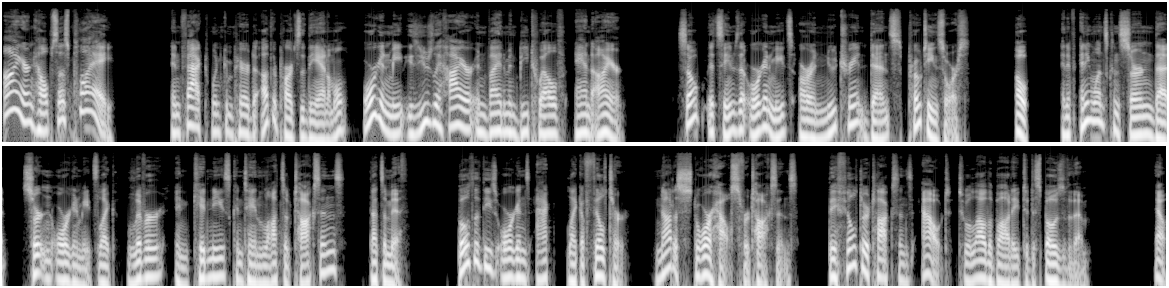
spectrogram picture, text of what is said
iron helps us play. In fact, when compared to other parts of the animal, organ meat is usually higher in vitamin B12 and iron. So it seems that organ meats are a nutrient dense protein source. Oh, and if anyone's concerned that certain organ meats like liver and kidneys contain lots of toxins, that's a myth. Both of these organs act like a filter, not a storehouse for toxins. They filter toxins out to allow the body to dispose of them. Now,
